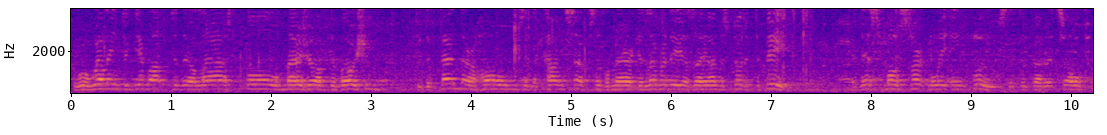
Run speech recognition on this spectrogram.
who are willing to give up to their last full measure of devotion to defend their homes and the concepts of American liberty as they understood it to be. And this most certainly includes the Confederate soldier.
